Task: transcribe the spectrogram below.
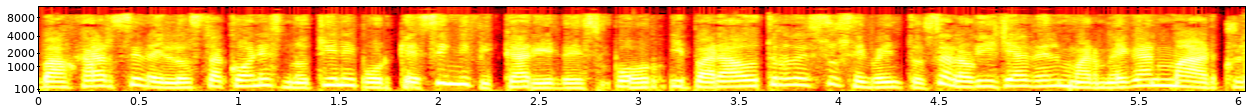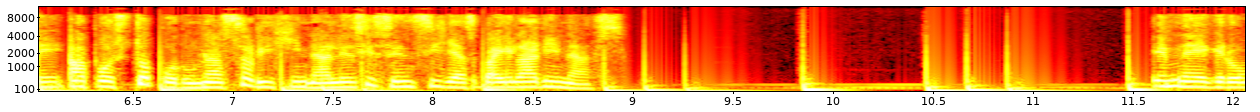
Bajarse de los tacones no tiene por qué significar ir de sport y para otro de sus eventos a la orilla del mar Meghan Markle apostó por unas originales y sencillas bailarinas. En negro,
